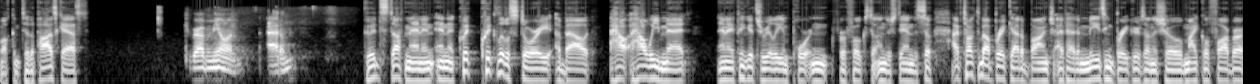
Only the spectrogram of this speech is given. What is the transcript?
welcome to the podcast. Thank you for having me on, Adam. Good stuff, man. And, and a quick, quick little story about how, how we met and I think it's really important for folks to understand this. So I've talked about Breakout a bunch. I've had amazing breakers on the show. Michael Farber,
